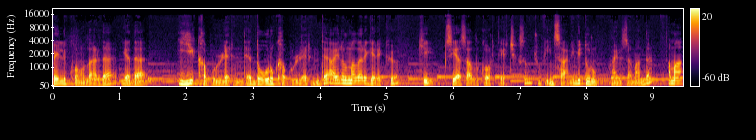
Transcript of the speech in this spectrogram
belli konularda ya da iyi kabullerinde, doğru kabullerinde ayrılmaları gerekiyor ki siyasallık ortaya çıksın. Çok insani bir durum aynı zamanda. Ama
